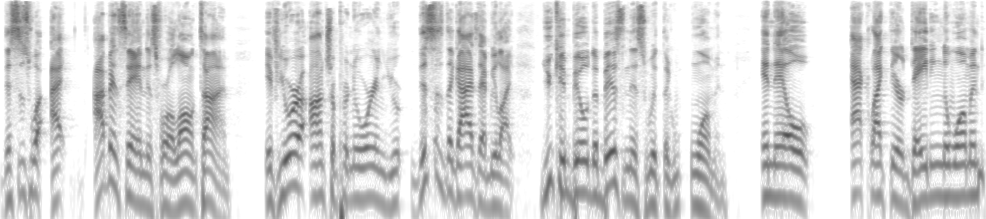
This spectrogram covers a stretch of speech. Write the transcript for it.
this is what I I've been saying this for a long time. If you're an entrepreneur and you're this is the guys that be like, you can build a business with the woman and they'll act like they're dating the woman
